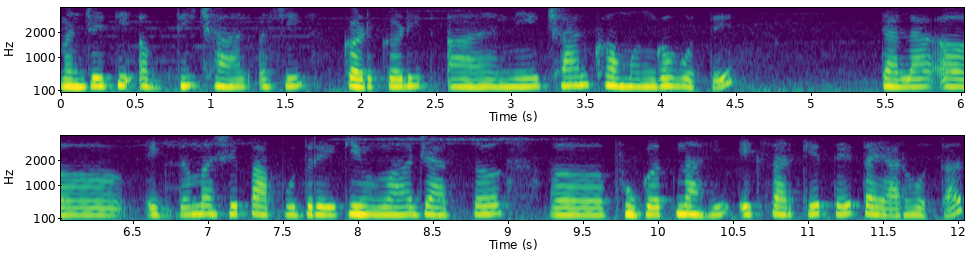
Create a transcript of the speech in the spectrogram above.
म्हणजे ती अगदी छान अशी कडकडीत आणि छान खमंग होते. त्याला एकदम असे पापुद्रे किंवा जास्त फुगत नाही. एकसारखे ते तयार होतात.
